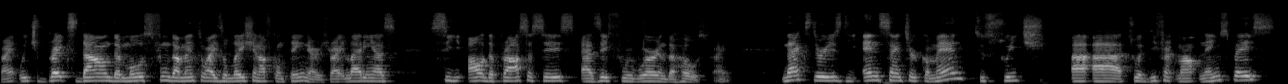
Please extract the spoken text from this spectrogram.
right? Which breaks down the most fundamental isolation of containers, right? Letting us see all the processes as if we were in the host, right? Next, there is the nsenter command to switch uh, uh, to a different mount namespace.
